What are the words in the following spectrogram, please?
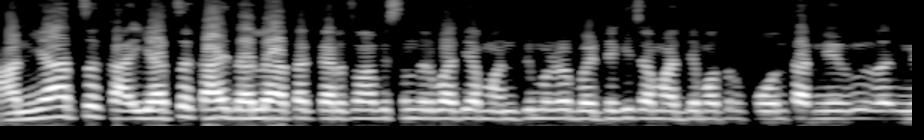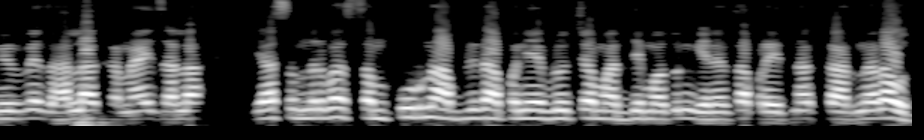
आणि याचं काय याचं काय झालं? आता कर्जमाफी संदर्भात या मंत्रिमंडळ बैठकीच्या माध्यमातून कोणता निर्णय निर्णय झाला का नाही झाला? या संदर्भात संपूर्ण अपडेट आपण या व्हिडिओच्या माध्यमातून घेण्याचा प्रयत्न करणार आहोत.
